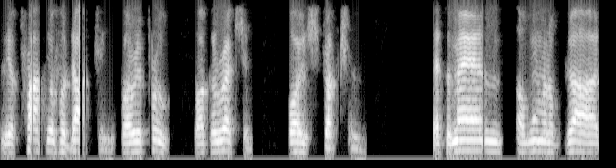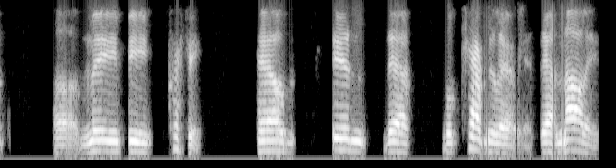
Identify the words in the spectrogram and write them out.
They're proper for doctrine, for reproof, for correction, for instruction, that the man or woman of God uh, may be perfect, have in their vocabulary, their knowledge,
